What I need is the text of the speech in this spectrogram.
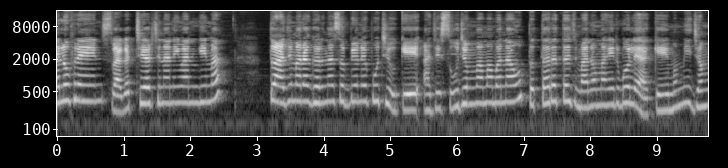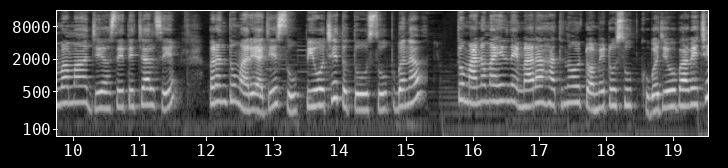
હેલો ફ્રેન્ડ સ્વાગત છે અર્ચનાની વાનગીમાં તો આજે મારા ઘરના સભ્યોને પૂછ્યું કે આજે શું જમવામાં બનાવું? તો તરત જ માનો માહિર બોલ્યા કે મમ્મી જમવામાં જે હશે તે ચાલશે. પરંતુ મારે આજે સૂપ પીવો છે, તો તું સૂપ બનાવ. તો માનો માહિરને મારા હાથનો ટોમેટો સૂપ ખૂબ જ એવો ભાવે છે,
